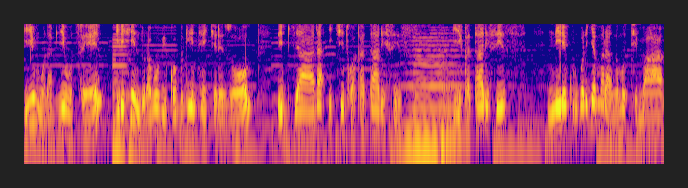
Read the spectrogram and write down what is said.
Iyo umuntu abyibutse iri hindurabubiko bw'intekerezo ribyara icyitwa catharsis. Iyi catharsis ni irekurwa ry'amarangamutima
